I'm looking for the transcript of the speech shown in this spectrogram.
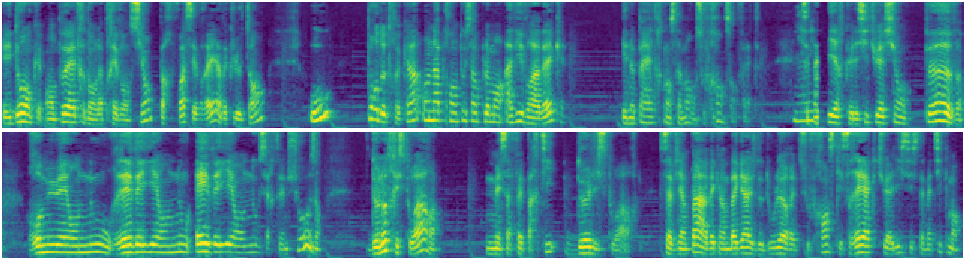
et donc on peut être dans la prévention, parfois c'est vrai, avec le temps, ou pour d'autres cas, on apprend tout simplement à vivre avec et ne pas être constamment en souffrance en fait. Eh C'est-à-dire que les situations peuvent remuer en nous, réveiller en nous, éveiller en nous certaines choses de notre histoire, mais ça fait partie de l'histoire. Ça vient pas avec un bagage de douleur et de souffrance qui se réactualise systématiquement.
